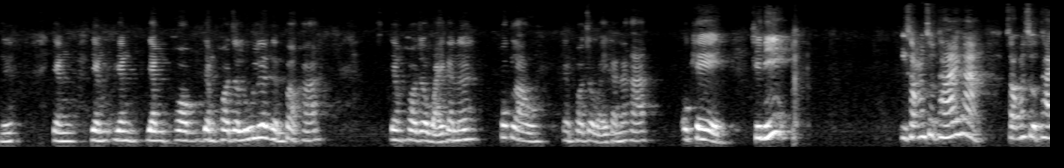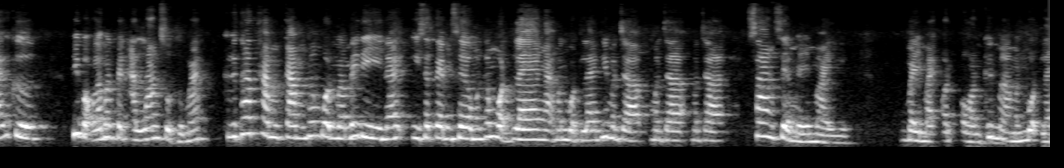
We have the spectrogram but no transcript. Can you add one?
เนี่ยยังยังยังยังพอยังพอจะรู้เรื่องกันเปล่าคะยังพอจะไหวกันนะพวกเรายังพอจะไหวกันนะคะ โอเค ทีนี้ อีกสองอันสุดท้ายค่ะสองอันสุดท้ายก็คือ พี่บอกแล้วมันเป็นอันล่างสุดถูกไหมคือถ้าทำกรรมข้างบนมันไม่ดีนะอีสเต็มเซลล์มันก็หมดแรงอะมันหมดแรงที่มันจะมันจะมันจะสร้างเซลล์ใหม่ๆ ใหม่ ๆ อ่อนๆขึ้นมามันหมดแร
